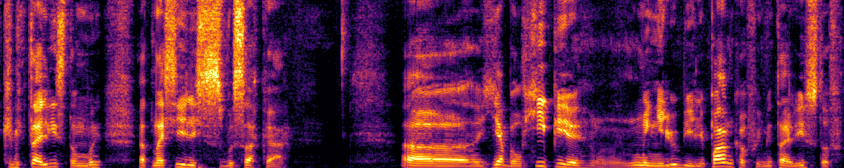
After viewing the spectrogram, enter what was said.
к металлистам мы относились свысока. А, я был хиппи, мы не любили панков и металлистов.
